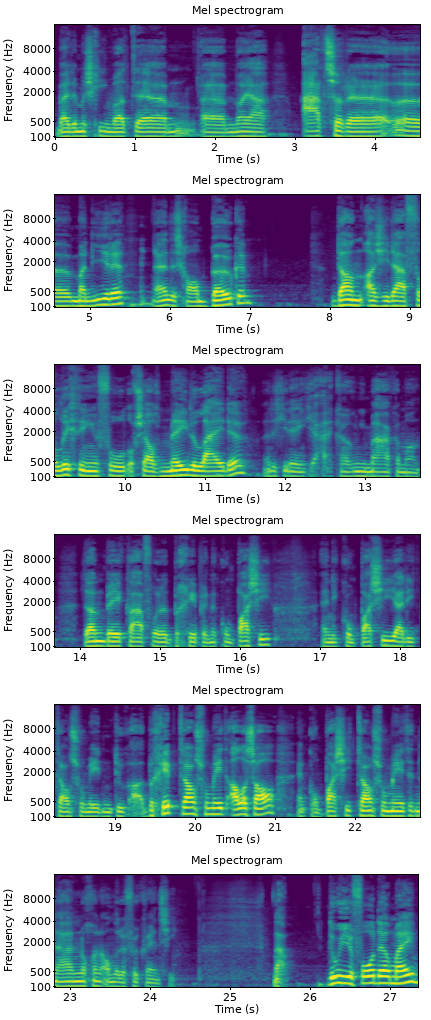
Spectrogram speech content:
bij de misschien wat, ehm, ehm, nou ja, aardsere manieren. Dus gewoon beuken. Dan als je daar verlichting in voelt of zelfs medelijden. En dat je denkt, ja, dat kan ik ook niet maken man. Dan ben je klaar voor het begrip en de compassie. En die compassie, ja, die transformeert natuurlijk. Begrip transformeert alles al. En compassie transformeert het naar nog een andere frequentie. Nou, doe je je voordeel mee.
